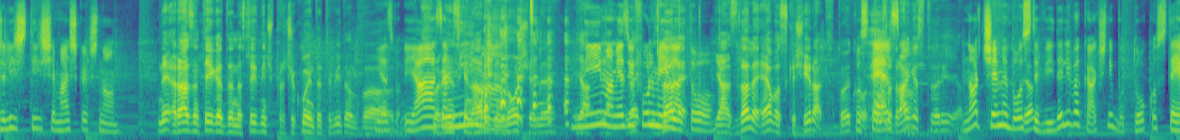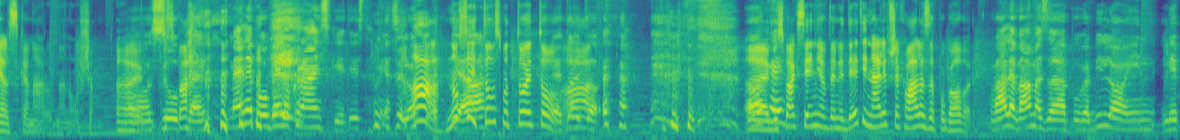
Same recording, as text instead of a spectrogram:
želiš ti še imaš kakšno? Ne, razen tega, da naslednjič pričakujem, da te vidim v jaz, ja, slovenski narodni noši. Ja, nimam, ja, jaz bi fulmila to. Ja, zdaj le, evo, skeširati, to je to. To so drage stvari. Ja. No, če me boste ja. videli, v kakšni bo to kostelska narodna noša. Uh, o, super. Gospa... Mene pa v belokrajinski, tiste mi je zelo. A, no, ja. sej, to smo, to je to. Je, to, je to. Okay. Uh, gospa Ksenija Benedeti, najlepša hvala za pogovor. Hvala vama za povabilo in lep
